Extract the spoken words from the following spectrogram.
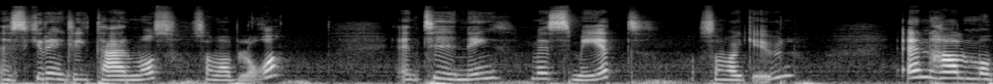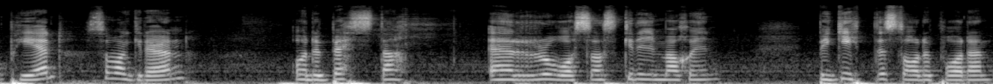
En skrynklig termos som var blå. En tidning med smet som var gul. En halv moped som var grön. Och det bästa, en rosa skrivmaskin. Birgitte står det på den.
